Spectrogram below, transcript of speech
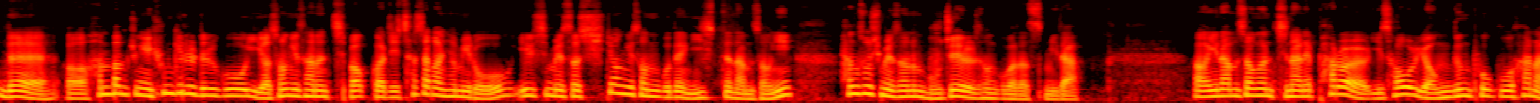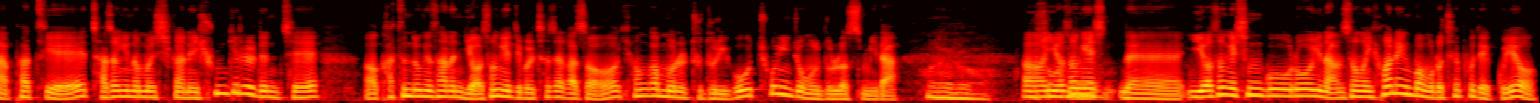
네, 어, 한밤중에 흉기를 들고 이 여성이 사는 집 앞까지 찾아간 혐의로 1심에서 실형이 선고된 20대 남성이 항소심에서는 무죄를 선고받았습니다. 어, 이 남성은 지난해 8월 이 서울 영등포구 한 아파트에 자정이 넘은 시간에 흉기를 든 채 어, 같은 동에 사는 여성의 집을 찾아가서 현관문을 두드리고 초인종을 눌렀습니다. 어휴, 어, 이 여성의 시- 네, 이 여성의 신고로 이 남성은 현행범으로 체포됐고요.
